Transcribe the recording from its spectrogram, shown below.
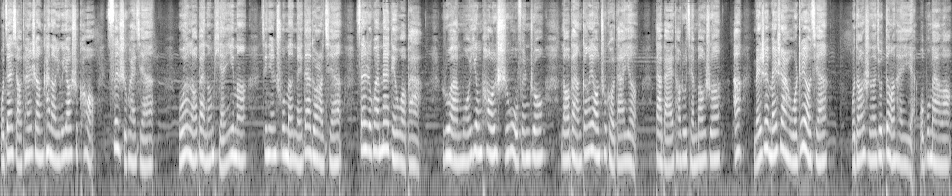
我在小摊上看到一个钥匙扣，四十块钱。我问老板能便宜吗？今天出门没带多少钱，三十块卖给我吧。软磨硬泡了十五分钟，老板刚要出口答应，大白掏出钱包说：“啊，没事没事，我这有钱。”我当时呢就瞪了他一眼，我不买了。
